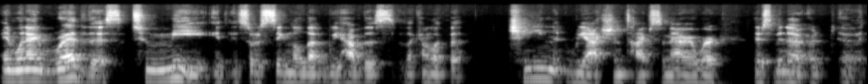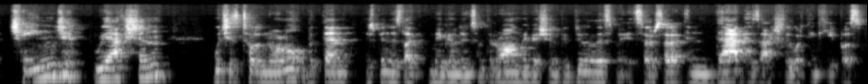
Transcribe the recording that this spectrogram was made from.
And when I read this, to me, it, it sort of signaled that we have this like, kind of like the chain reaction type scenario where there's been a, a, a change reaction which is totally normal. But then there's been this like, maybe I'm doing something wrong, maybe I shouldn't be doing this, et cetera, et cetera. And that is actually what can keep us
